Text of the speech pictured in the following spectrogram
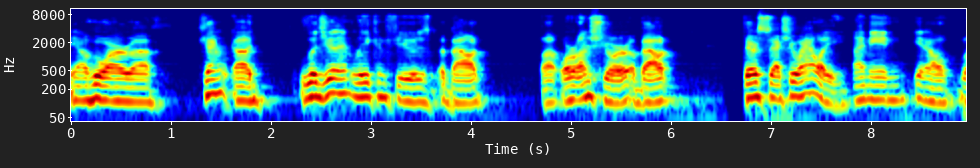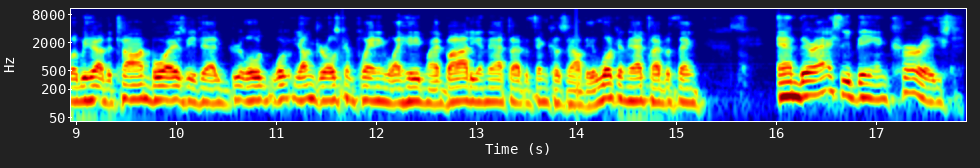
you know, who are uh, gen- uh, legitimately confused about uh, or unsure about their sexuality. I mean, you know, well, we had the tomboys, we've had girl, young girls complaining, "Well, I hate my body" and that type of thing because how they look and that type of thing, and they're actually being encouraged.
